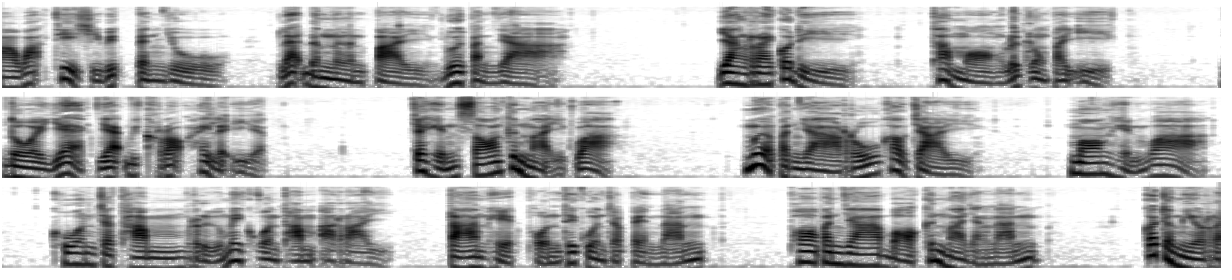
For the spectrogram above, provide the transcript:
าวะที่ชีวิตเป็นอยู่ และดำเนินไปด้วยปัญญา อย่างไรก็ดี ถ้ามองลึกลงไปอีก โดยแยกแยะวิเคราะห์ให้ละเอียด จะเห็นซ้อนขึ้นมาอีกว่า เมื่อปัญญารู้เข้าใจ มองเห็นว่า ควรจะทำหรือไม่ควรทำอะไร ตามเหตุผลที่ควรจะเป็นนั้น พอปัญญาบอกขึ้นมาอย่างนั้น ก็จะมีแร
